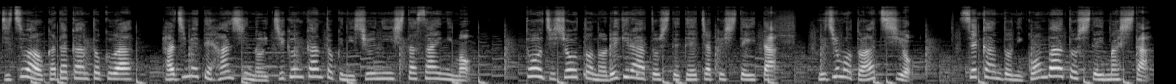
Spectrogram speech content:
実は岡田監督は初めて阪神の一軍監督に就任した際にも当時ショートのレギュラーとして定着していた藤本敦をセカンドにコンバートしていました。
